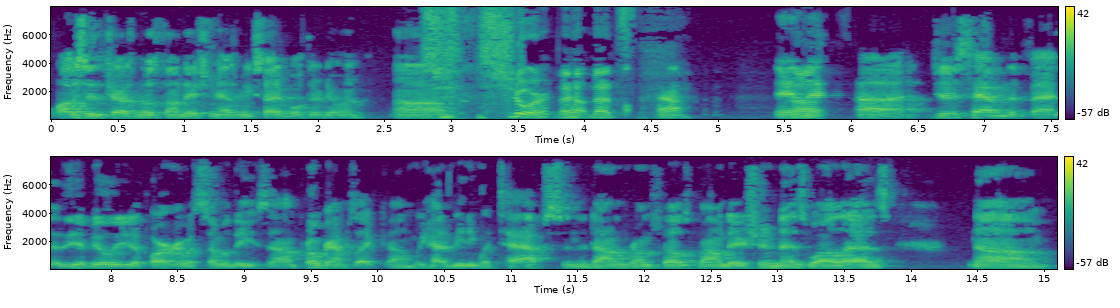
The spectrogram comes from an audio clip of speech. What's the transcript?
Well, obviously, the Travis Mills Foundation has me excited about what they're doing. Um, sure, that's yeah. And uh, then uh, just having the fact, the ability to partner with some of these um, programs, like um, we had a meeting with TAPS and the Donald Rumsfeld Foundation, as well as um,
